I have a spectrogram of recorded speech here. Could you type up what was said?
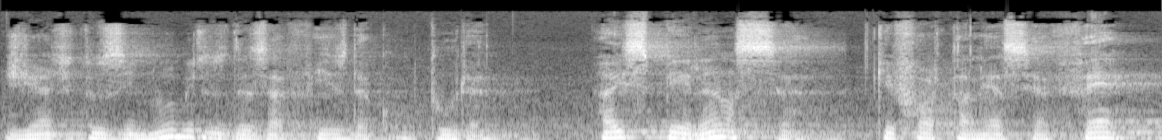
diante dos inúmeros desafios da cultura. A esperança que fortalece a fé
